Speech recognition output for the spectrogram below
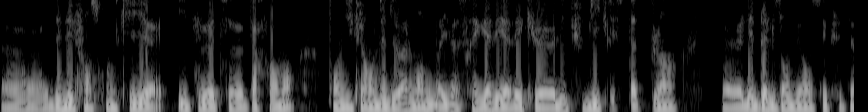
des défenses contre qui il peut être performant. Tandis que là, en D2 allemande, bah, il va se régaler avec les publics, les stades pleins, les belles ambiances, etc.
